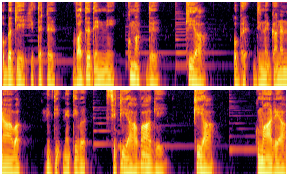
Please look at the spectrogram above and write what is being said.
ඔබගේ හිතට වද දෙන්නේ කුමක්ද කියා ඔබ දින ගණනාවක් නිදි නැතිව සිටියා වාගේ කියා කුමාරයා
